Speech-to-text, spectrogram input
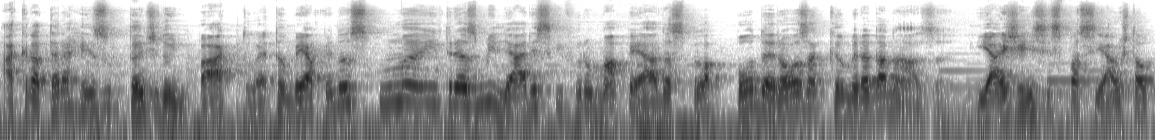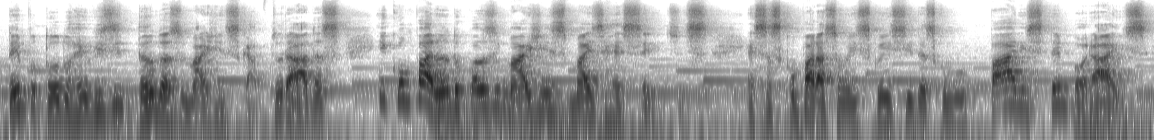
A cratera resultante do impacto é também apenas uma entre as milhares que foram mapeadas pela poderosa câmera da NASA, e a agência espacial está o tempo todo revisitando as imagens capturadas e comparando com as imagens mais recentes. Essas comparações, conhecidas como pares temporais,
